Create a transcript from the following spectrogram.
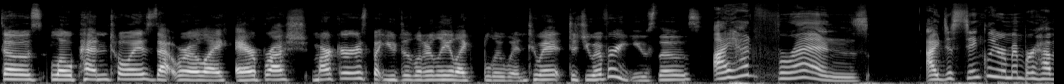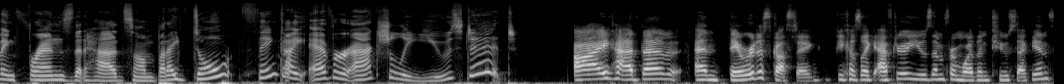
those blow pen toys that were like airbrush markers, but you literally like blew into it? Did you ever use those? I had friends. I distinctly remember having friends that had some, but I don't think I ever actually used it. I had them and they were disgusting because like after you use them for more than 2 seconds,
